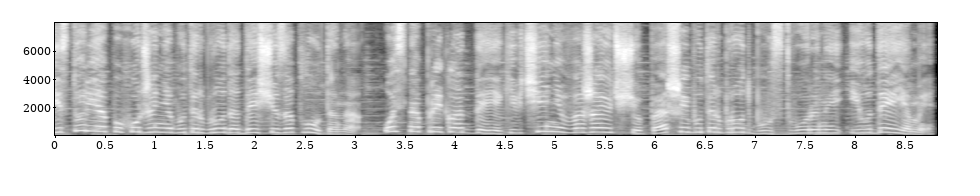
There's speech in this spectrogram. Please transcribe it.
Історія походження бутерброда дещо заплутана. Ось, наприклад, деякі вчені вважають, що перший бутерброд був створений іудеями,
